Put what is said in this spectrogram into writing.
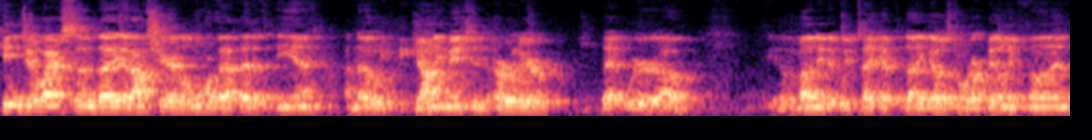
King Joash Sunday, and I'll share a little more about that at the end. I know Johnny mentioned earlier that we're, uh, you know, the money that we take up today goes toward our building fund,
